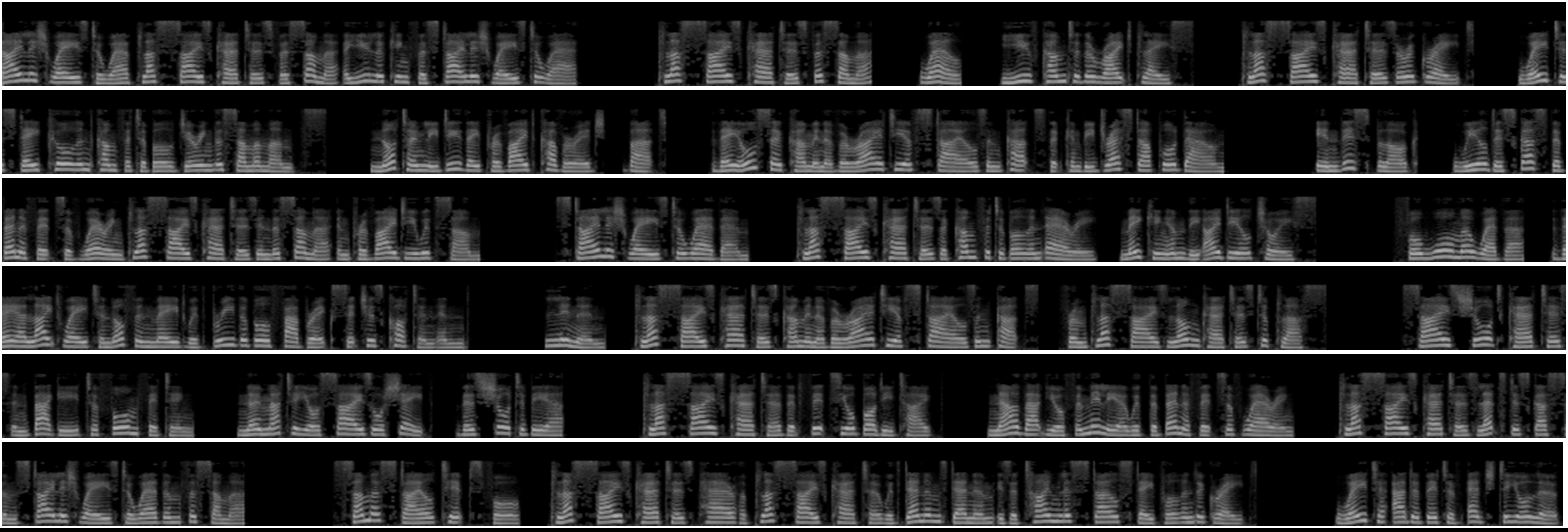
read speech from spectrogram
Stylish ways to wear plus-size kurtas for summer Are you looking for stylish ways to wear plus-size kurtas for summer? Well, you've come to the right place. Plus-size kurtas are a great way to stay cool and comfortable during the summer months. Not only do they provide coverage, but they also come in a variety of styles and cuts that can be dressed up or down. In this blog, we'll discuss the benefits of wearing plus-size kurtas in the summer and provide you with some stylish ways to wear them. Plus-size kurtas are comfortable and airy, making them the ideal choice for warmer weather. They are lightweight and often made with breathable fabrics such as cotton and linen. Plus-size kurtas come in a variety of styles and cuts, from plus-size long kurtas to plus-size short kurtas and baggy to form-fitting. No matter your size or shape, there's sure to be a plus-size kurta that fits your body type. Now that you're familiar with the benefits of wearing plus-size kurtas let's discuss some stylish ways to wear them for summer. Summer style tips for Plus-size kurtas pair A plus-size kurta with denims Denim is a timeless style staple and a great way to add a bit of edge to your look.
